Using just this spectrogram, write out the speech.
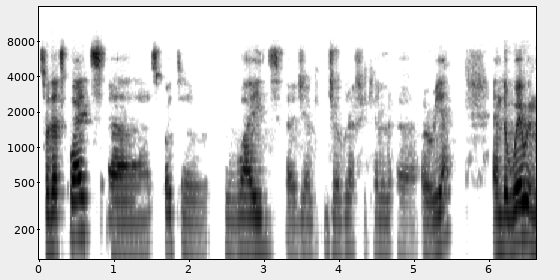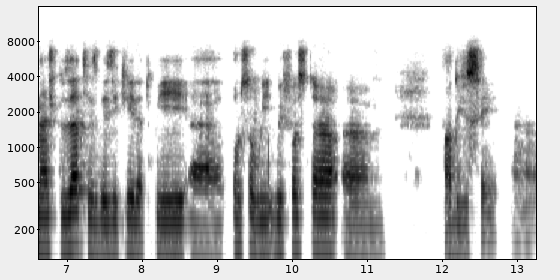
So that's quite uh, it's quite a wide uh, ge geographical uh, area, and the way we manage to do that is basically that we also we we foster um, how do you say uh,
